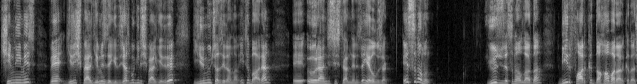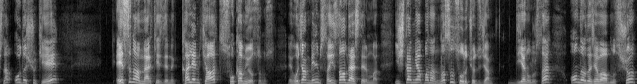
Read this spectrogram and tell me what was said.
kimliğimiz ve giriş belgemizle gideceğiz. Bu giriş belgeleri 23 Haziran'dan itibaren e, öğrenci sistemlerinizde yer alacak. E-sınavın yüz yüze sınavlardan bir farkı daha var arkadaşlar. O da şu ki e-sınav merkezlerine kalem kağıt sokamıyorsunuz. E hocam benim sayısal derslerim var. İşlem yapmadan nasıl soru çözeceğim diyen olursa onlara da cevabımız şu.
